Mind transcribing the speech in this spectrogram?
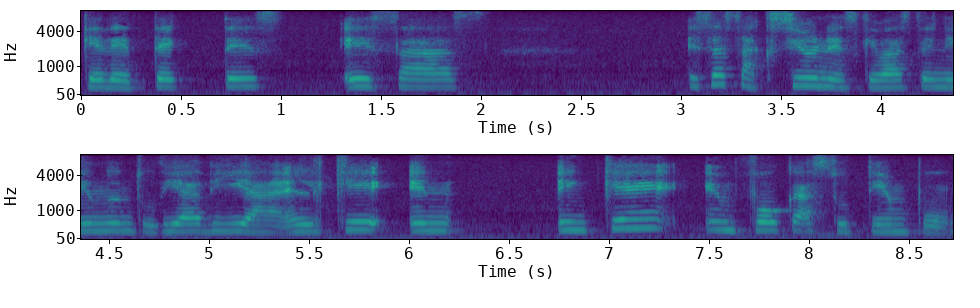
que detectes esas, esas acciones que vas teniendo en tu día a día, el que en ¿En qué enfocas tu tiempo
